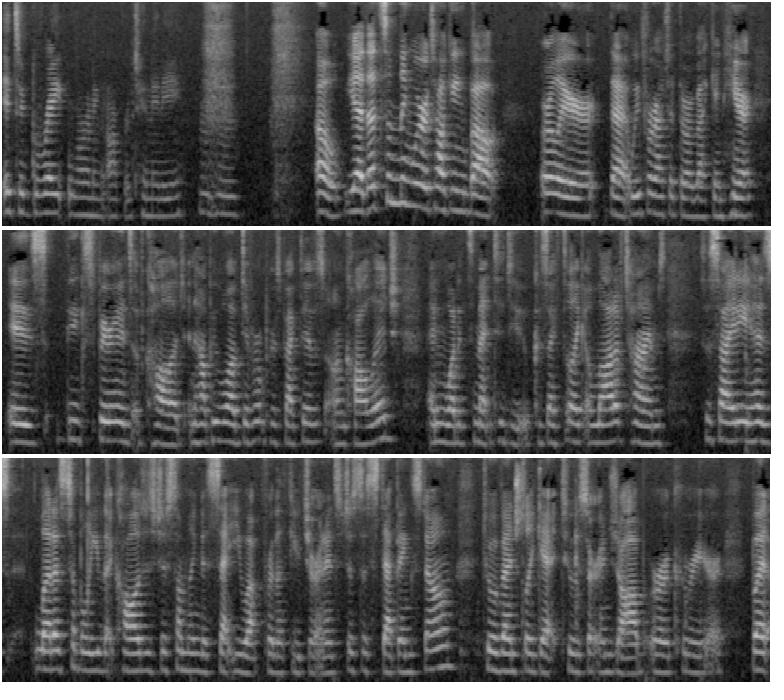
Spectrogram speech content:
it's a great learning opportunity. hmm Oh, yeah, that's something we were talking about earlier that we forgot to throw back in here is the experience of college and how people have different perspectives on college and what it's meant to do. Because I feel like a lot of times society has led us to believe that college is just something to set you up for the future and it's just a stepping stone to eventually get to a certain job or a career. But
